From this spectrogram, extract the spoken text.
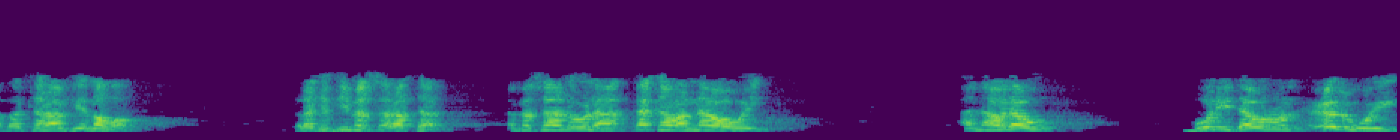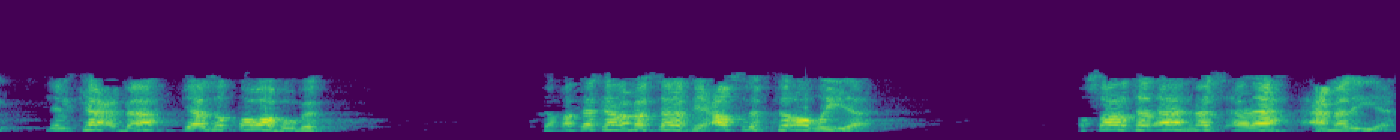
هذا كلام في نظر. لكن في مسألتان المسألة الأولى ذكر النووي أنه لو بني دور علوي للكعبة جاز الطواف به. فقد ذكر مسألة في عصر افتراضية وصارت الآن مسألة عملية.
